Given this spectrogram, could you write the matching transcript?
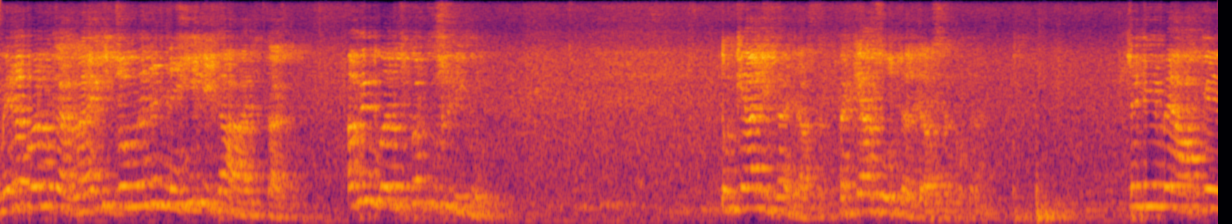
मेरा मन कर रहा है कि जो मैंने नहीं लिखा आज तक, अभी मंच पर कुछ लिखूं। तो क्या लिखा जा सकता, क्या सोचा जा सकता? है चलिए, मैं आपके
